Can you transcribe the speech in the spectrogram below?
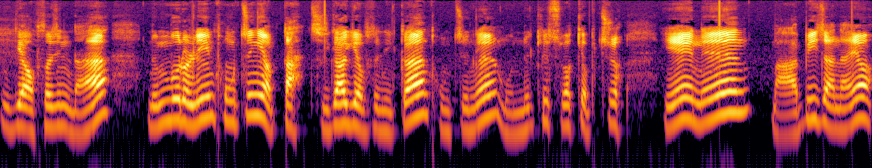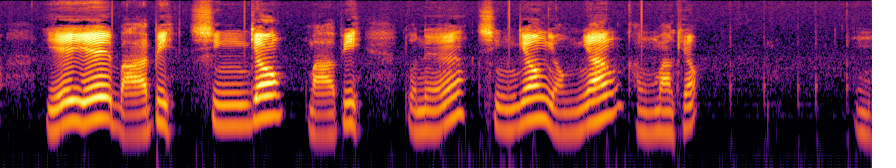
이게 없어진다. 눈물 흘림, 통증이 없다. 지각이 없으니까 통증을 못 느낄 수밖에 없죠. 얘는 마비잖아요. 얘의 마비, 신경 마비 또는 신경 영양 각막염. 음.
